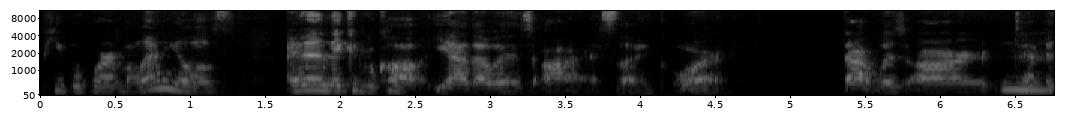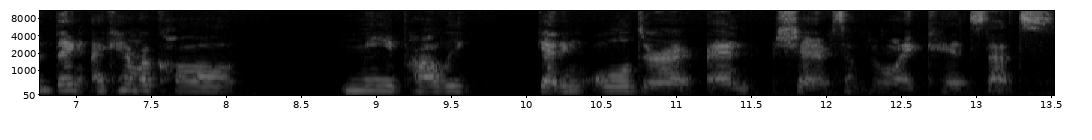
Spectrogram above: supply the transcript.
people who are millennials, I know they could recall, yeah, that was ours, like or that was our type of thing. I can't recall me probably getting older and sharing something with my kids that's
